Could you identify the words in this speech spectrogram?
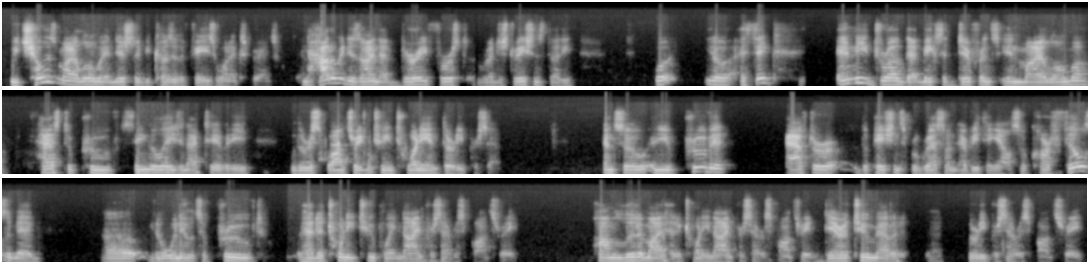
we chose myeloma initially because of the phase one experience. And how do we design that very first registration study? Well, you know, I think any drug that makes a difference in myeloma has to prove single agent activity with a response rate between 20 and 30 percent. And so and you prove it after the patients progress on everything else. So carfilzomib, uh, you know, when it was approved, had a 22.9% response rate. Pomalidomide had a 29% response rate. Daratumumab had a 30% response rate.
